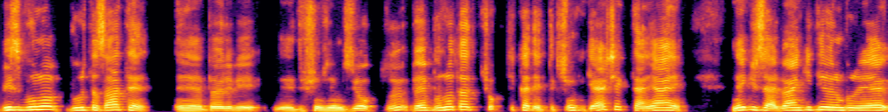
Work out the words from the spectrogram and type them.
Biz bunu burada zaten e, böyle bir e, düşüncemiz yoktu ve bunu da çok dikkat ettik. Çünkü gerçekten yani ne güzel ben gidiyorum buraya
